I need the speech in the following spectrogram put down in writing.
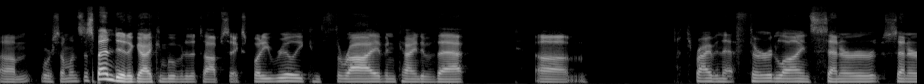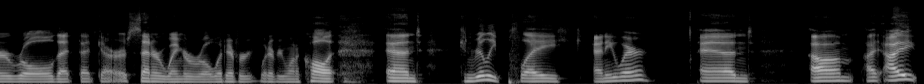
um, where someone's suspended, a guy can move into the top six. But he really can thrive in kind of that um, thrive in that third line center center role, that that guy or center winger role, whatever whatever you want to call it, and can really play anywhere. And um, I, I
